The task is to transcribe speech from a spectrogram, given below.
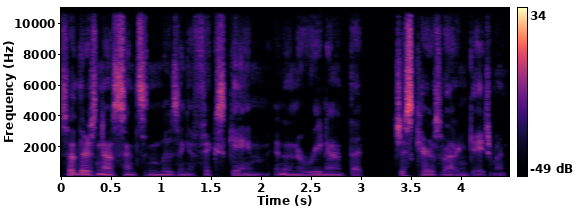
So there's no sense in losing a fixed game in an arena that just cares about engagement.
